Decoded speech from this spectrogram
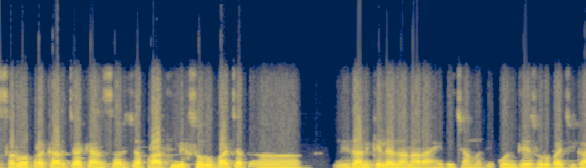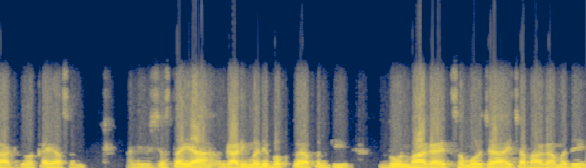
सर्व प्रकारच्या कॅन्सरच्या प्राथमिक स्वरूपाच्या निदान केल्या जाणार आहे त्याच्यामध्ये. कोणत्याही स्वरूपाची गाठ किंवा काही असेल. आणि विशेषतः या गाडीमध्ये बघतोय आपण की दोन भाग आहेत. समोरच्या याच्या भागामध्ये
